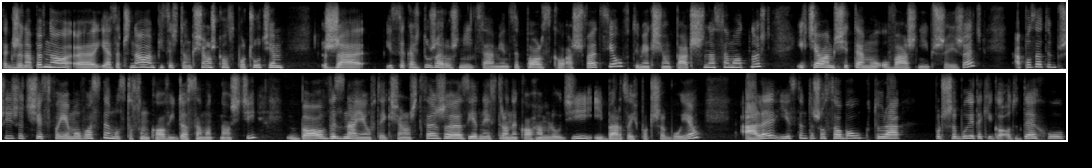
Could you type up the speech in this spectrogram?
Także na pewno e, ja zaczynałam pisać tę książkę z poczuciem, że jest jakaś duża różnica między Polską a Szwecją w tym, jak się patrzy na samotność, i chciałam się temu uważniej przyjrzeć, a poza tym przyjrzeć się swojemu własnemu stosunkowi do samotności, bo wyznaję w tej książce, że z jednej strony kocham ludzi i bardzo ich potrzebuję, ale jestem też osobą, która potrzebuje takiego oddechu,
